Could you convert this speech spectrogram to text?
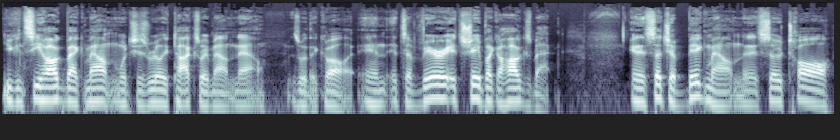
you can see Hogback Mountain, which is really Toxaway Mountain now, is what they call it. And it's a very it's shaped like a hog's back. And it's such a big mountain and it's so tall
